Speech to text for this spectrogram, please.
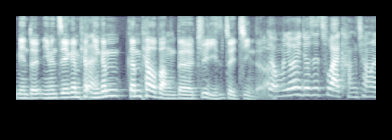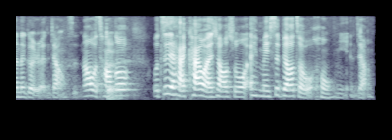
面对，你们直接跟票，你跟跟票房的距离是最近的了。对，我们永远就是出来扛枪的那个人这样子。然后我常都，我之前还开玩笑说，哎，没事，不要走我后面这样。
